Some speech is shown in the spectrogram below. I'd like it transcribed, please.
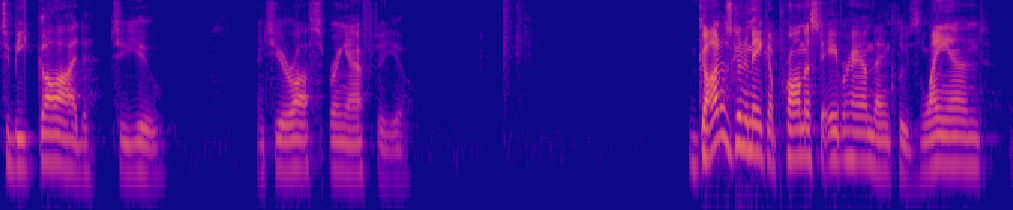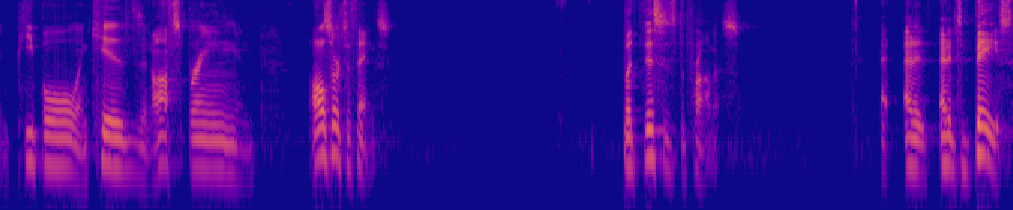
to be God to you and to your offspring after you. God is going to make a promise to Abraham that includes land and people and kids and offspring and all sorts of things. But this is the promise. At, it, at its base,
